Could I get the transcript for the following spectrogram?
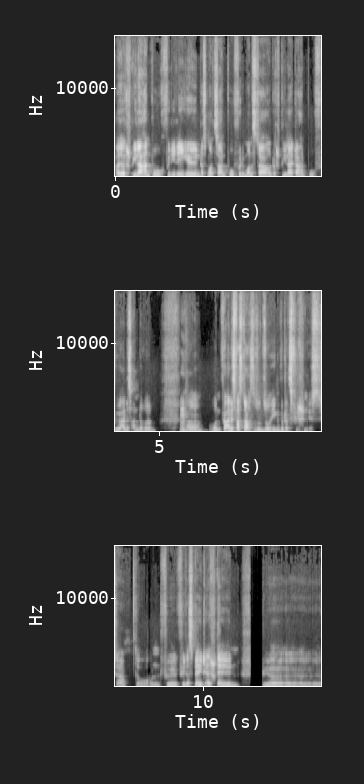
Also, das Spielerhandbuch für die Regeln, das Monsterhandbuch für die Monster und das Spielleiterhandbuch für alles andere, Mhm. ja? Und für alles, was noch so so irgendwo dazwischen ist, ja, so. Und für für das Welterstellen, für, äh,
